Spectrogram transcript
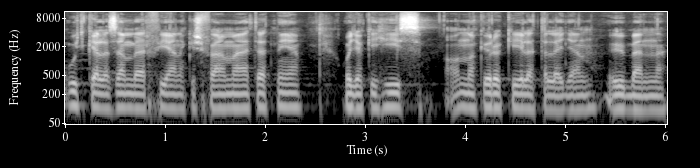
úgy kell az ember fiának is felemeltetnie, hogy aki hisz, annak örök élete legyen ő benne.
